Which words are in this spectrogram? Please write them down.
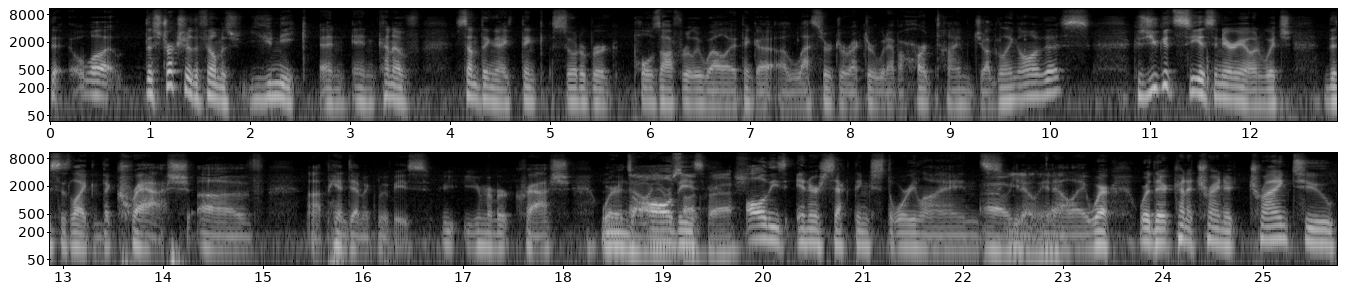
the, well, the structure of the film is unique and and kind of something that I think Soderbergh pulls off really well. I think a, a lesser director would have a hard time juggling all of this because you could see a scenario in which this is like the crash of. Uh, pandemic movies. You, you remember Crash, where it's No, all these Crash. all these intersecting storylines. Oh, you yeah, know, in yeah. LA, where where they're kind of trying to trying to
